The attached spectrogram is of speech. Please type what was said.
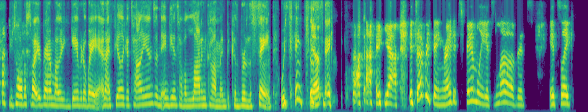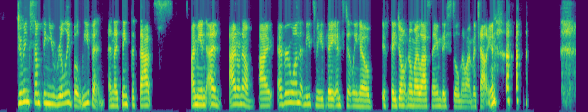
you told us about your grandmother you gave it away and i feel like italians and indians have a lot in common because we're the same. We think the yep. same. Yeah it's everything right? It's family it's love it's it's like doing something you really believe in. And i think that that's i mean i i don't know. I everyone that meets me they instantly know. If they don't know my last name they still know i'm italian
